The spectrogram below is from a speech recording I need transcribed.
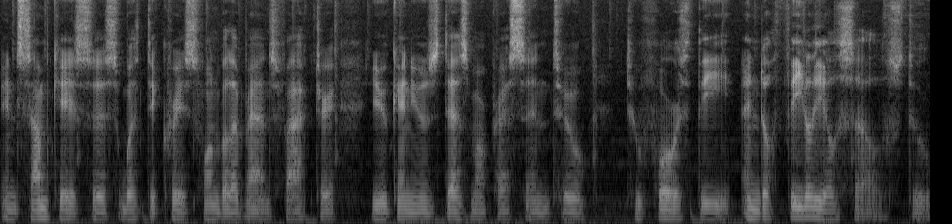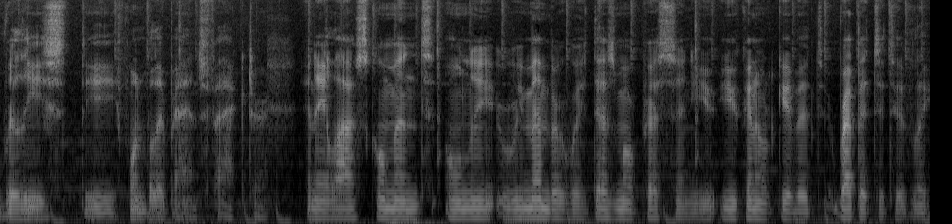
in some cases with decreased von Willebrand's factor, you can use desmopressin to to force the endothelial cells to release the von Willebrand's factor. in a last comment, only remember with desmopressin, you, you cannot give it repetitively.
